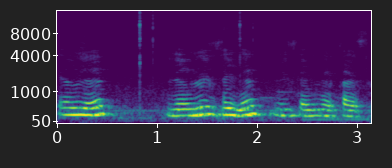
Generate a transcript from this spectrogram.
त्यामुळं नम्रतेनं मी त्यांना करतो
